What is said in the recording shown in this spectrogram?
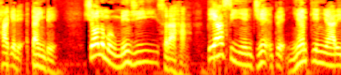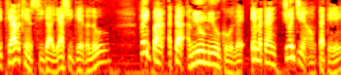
ထားခဲ့တဲ့အတိုင်းပဲရှောလမုန်မင်းကြီးဆရာဟာတရားစီရင်ခြင်းအတွက်ဉာဏ်ပညာတွေဘုရားသခင်စီကရရှိခဲ့တယ်လို့သိပ္ပံအတတ်အမျိုးမျိုးကိုလည်းအင်မတန်ကျွန့်ကျင်အောင်တတ်တယ်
